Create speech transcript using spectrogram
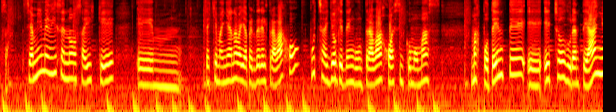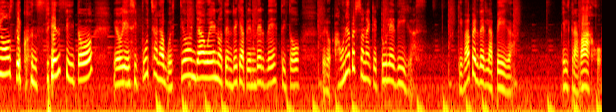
O sea, si a mí me dicen, no, sabéis que, eh, que mañana vaya a perder el trabajo, pucha, yo que tengo un trabajo así como más más potente, eh, hecho durante años de conciencia y todo. Y voy a decir, pucha la cuestión, ya bueno, tendré que aprender de esto y todo. Pero a una persona que tú le digas que va a perder la pega, el trabajo,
